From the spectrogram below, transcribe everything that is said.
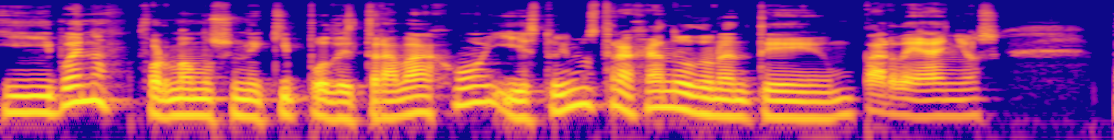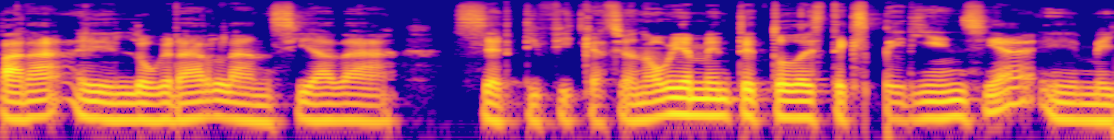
Y bueno, formamos un equipo de trabajo y estuvimos trabajando durante un par de años para eh, lograr la ansiada certificación. Obviamente toda esta experiencia eh, me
